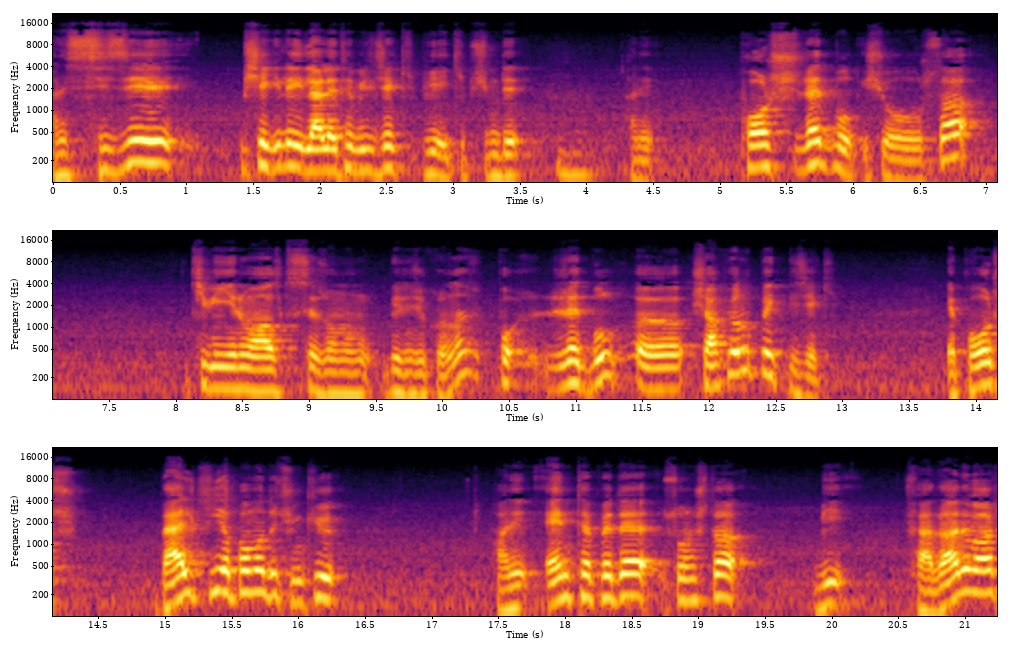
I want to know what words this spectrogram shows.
hani sizi bir şekilde ilerletebilecek bir ekip. Şimdi hani Porsche Red Bull işi olursa 2026 sezonunun birinci kuralına Red Bull e, şampiyonluk bekleyecek. E Porsche belki yapamadı çünkü hani en tepede sonuçta bir Ferrari var.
